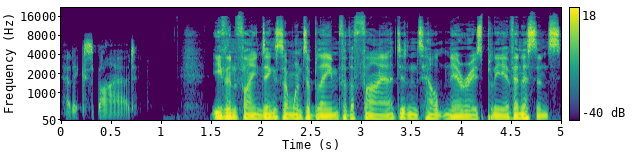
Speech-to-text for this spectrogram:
had expired. Even finding someone to blame for the fire didn't help Nero's plea of innocence.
